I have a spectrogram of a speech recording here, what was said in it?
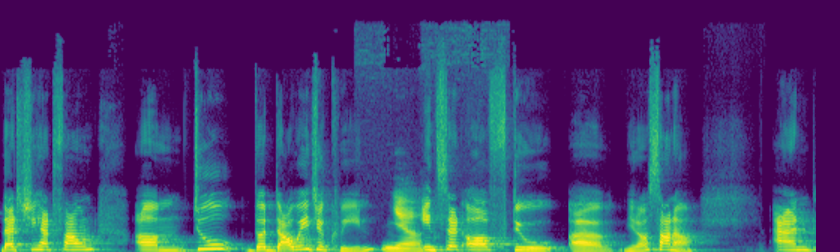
that she had found um, to the Dowager Queen, yeah. instead of to uh, you know Sana, and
